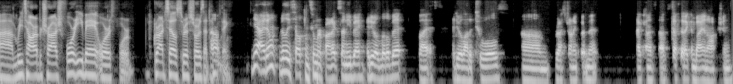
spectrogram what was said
um, retail arbitrage for eBay or for garage sales, thrift stores, that type of Um, thing? yeah, I don't really sell consumer products on eBay. I do a little bit, but I do a lot of tools, um, restaurant equipment, that kind of stuff, stuff that I can buy in auction.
